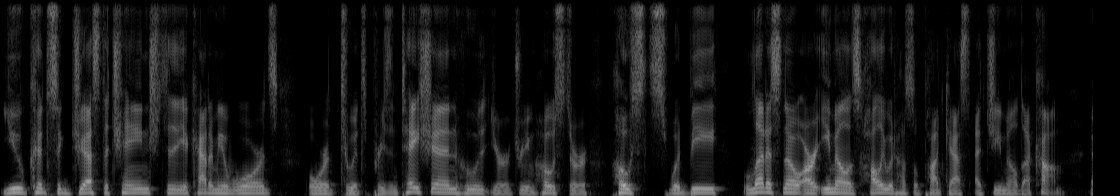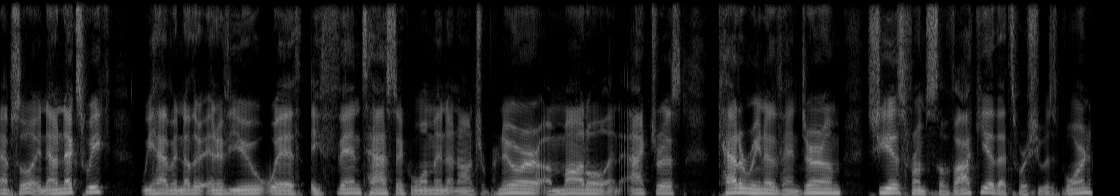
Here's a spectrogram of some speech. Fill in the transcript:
you could suggest a change to the academy awards or to its presentation who your dream host or hosts would be let us know our email is hollywoodhustlepodcast at gmail.com Absolutely. Now, next week, we have another interview with a fantastic woman, an entrepreneur, a model, an actress, Katarina Van Durham. She is from Slovakia. That's where she was born.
